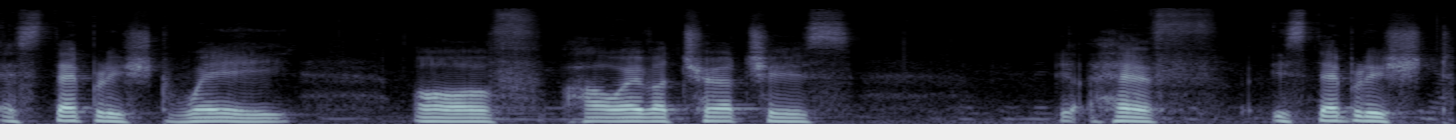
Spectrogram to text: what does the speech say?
established way of however churches have established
